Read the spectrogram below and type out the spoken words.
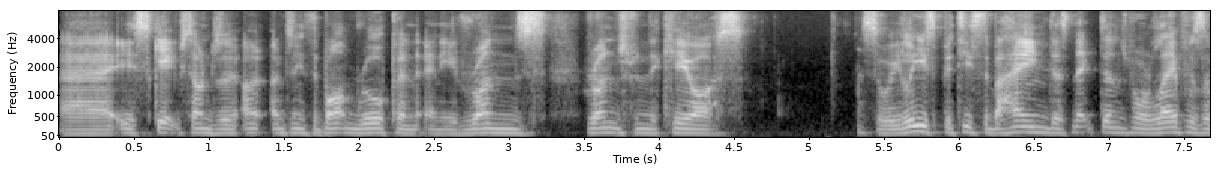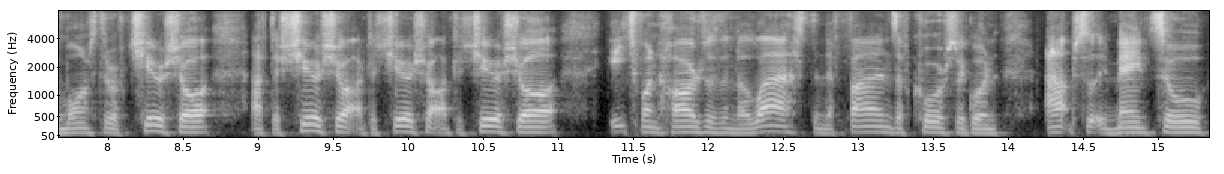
Uh, he escapes under underneath the bottom rope and, and he runs runs from the chaos. So he leaves Batista behind as Nick Dinsmore levels the monster of chair shot after chair shot after chair shot after chair shot, each one harder than the last. And the fans, of course, are going absolutely mental.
